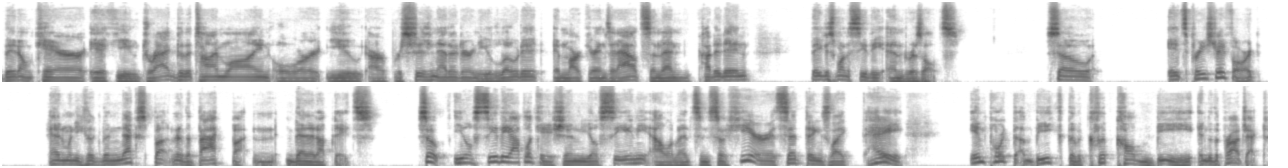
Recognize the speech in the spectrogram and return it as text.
They don't care if you drag to the timeline or you are a precision editor and you load it and mark your ins and outs and then cut it in. They just want to see the end results. So it's pretty straightforward. And when you click the next button or the back button, then it updates. So you'll see the application, you'll see any elements. And so here it said things like, hey, import the B, the clip called B into the project,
